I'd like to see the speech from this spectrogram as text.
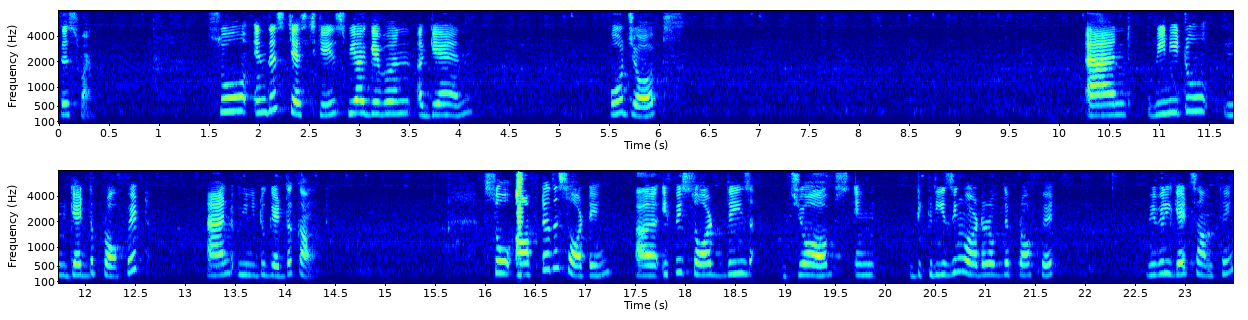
this one So in this test case, we are given again four jobs and we need to get the profit and we need to get the count. So after the sorting, uh, if we sort these jobs in decreasing order of the profit, we will get something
